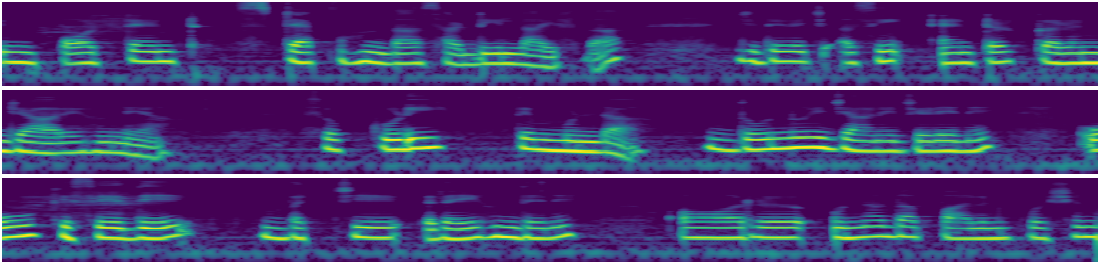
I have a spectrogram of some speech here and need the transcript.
ਇੰਪੋਰਟੈਂਟ ਸਟੈਪ ਹੁੰਦਾ ਸਾਡੀ ਲਾਈਫ ਦਾ, ਜਿਹਦੇ ਵਿੱਚ ਅਸੀਂ ਐਂਟਰ ਕਰਨ ਜਾ ਰਹੇ ਹੁੰਨੇ ਆ ਸੋ ਕੁੜੀ ਤੇ ਮੁੰਡਾ ਦੋਨੋਂ ਹੀ ਜਾਣੇ ਜਿਹੜੇ ਨੇ, ਉਹ ਕਿਸੇ ਦੇ ਬੱਚੇ ਰਹੇ ਹੁੰਦੇ ਨੇ ਔਰ ਉਹਨਾਂ ਦਾ ਪਾਲਣ ਪੋਸ਼ਣ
